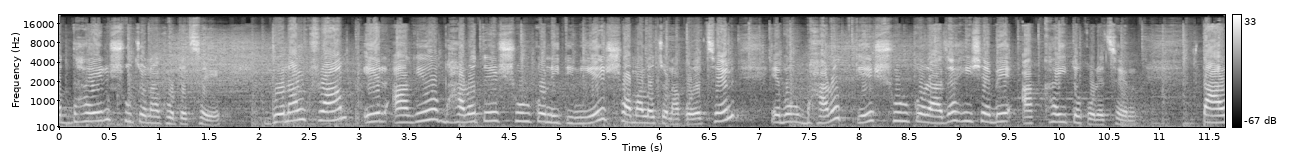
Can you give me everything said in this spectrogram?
অধ্যায়ের সূচনা ঘটেছে। ডোনাল্ড ট্রাম্প এর আগেও ভারতের শুল্ক নীতি নিয়ে সমালোচনা করেছেন এবং ভারতকে শুল্ক রাজা হিসেবে আখ্যায়িত করেছেন। তার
